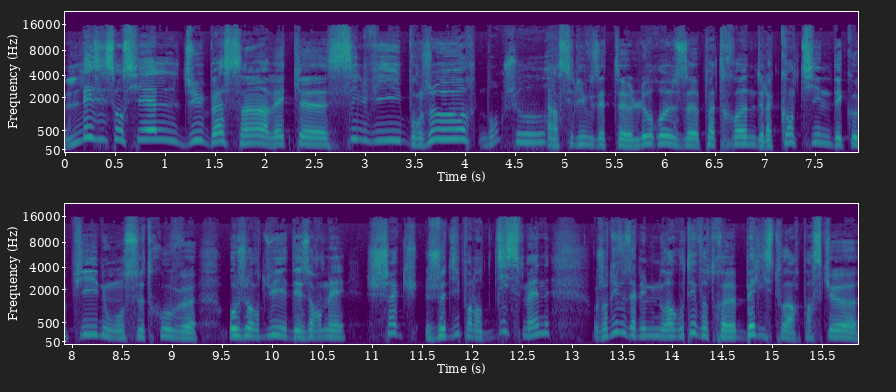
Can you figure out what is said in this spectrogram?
Les essentiels du bassin avec euh, Sylvie. Bonjour. Bonjour. Alors Sylvie, vous êtes euh, l'heureuse patronne de la cantine des copines où on se trouve euh, aujourd'hui et désormais chaque jeudi pendant dix semaines. Aujourd'hui, vous allez nous raconter votre belle histoire parce que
